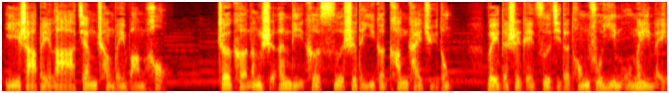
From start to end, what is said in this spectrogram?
伊莎贝拉将成为王后，这可能是恩里克四世的一个慷慨举动，为的是给自己的同父异母妹妹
